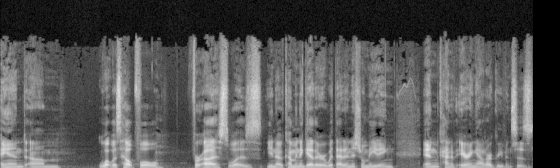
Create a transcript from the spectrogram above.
And um, what was helpful for us was, you know, coming together with that initial meeting and kind of airing out our grievances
